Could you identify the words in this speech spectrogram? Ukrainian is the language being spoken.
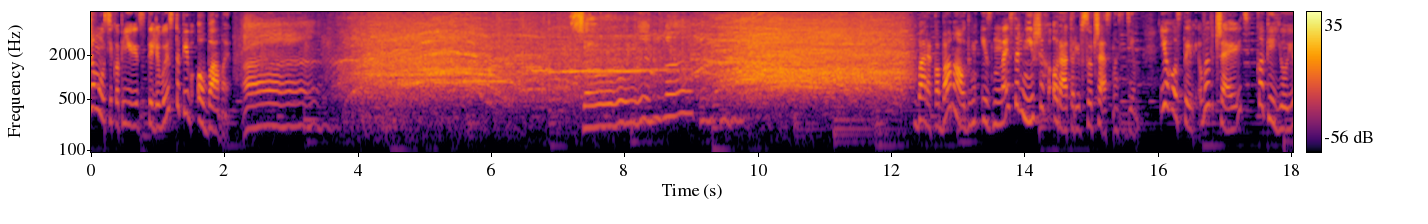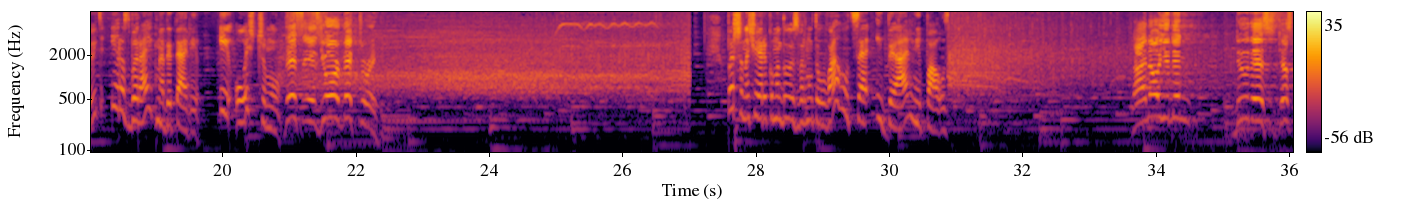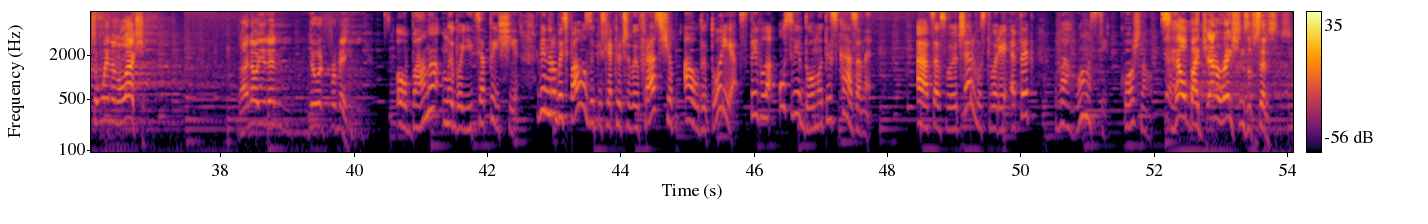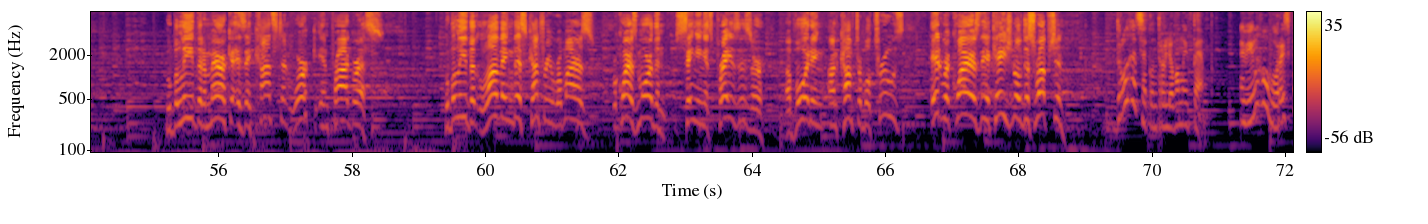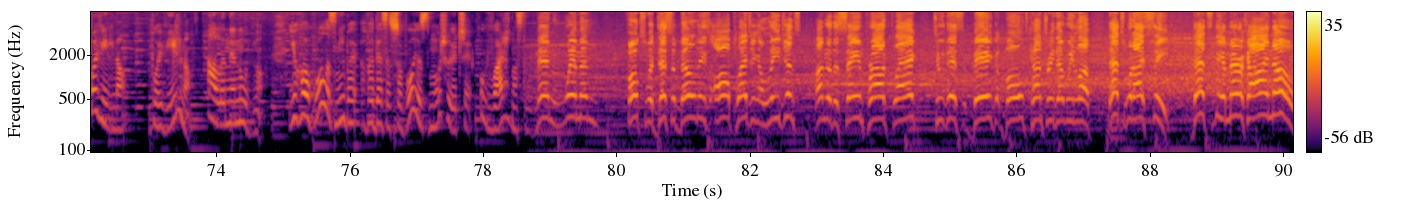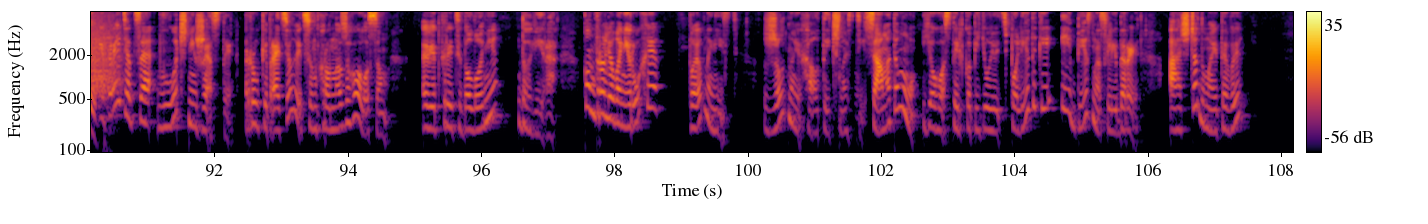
Чому всі копіюють стиль виступів Обами? I so in love. Барак Обама один із найсильніших ораторів сучасності. Його стиль вивчають, копіюють і розбирають на деталі. І ось чому This is your victory. Перше, на що я рекомендую звернути увагу, це ідеальні паузи. Now, I know you didn't do this just to win an election. And I know you didn't do it for me. Обама не боїться тиші. Він робить паузи після ключових фраз, щоб аудиторія встигла усвідомити сказане. А це в свою чергу створює ефект вагомості кожного. Held by generations of citizens who believe that America is a constant work in progress, who believe that loving this country requires, requires more than singing its praises or avoiding uncomfortable truths. It requires the occasional disruption. Друге це контрольований темп. Він говорить повільно, повільно, але не нудно. Його голос ніби веде за собою, змушуючи уважно слухати. Men, women, folks with disabilities, all pledging allegiance under the same proud flag to this big, bold country that we love. That's what I see. That's the America I know. І третє це влучні жести. Руки працюють синхронно з голосом. Відкриті долоні довіра. Контрольовані рухи впевненість. Жодної хаотичності. Саме тому його стиль копіюють політики і бізнес-лідери. А що думаєте ви?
